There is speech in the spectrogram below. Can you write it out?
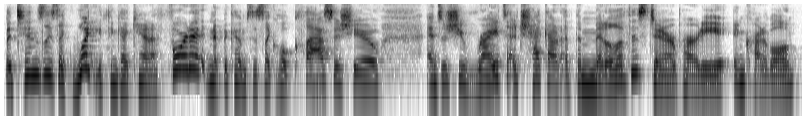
But tinsley's like what? You think i can't afford it? And it becomes this like whole class issue. And so she writes a checkout at the middle of this dinner party incredible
